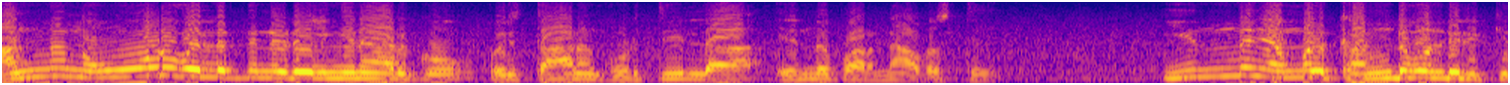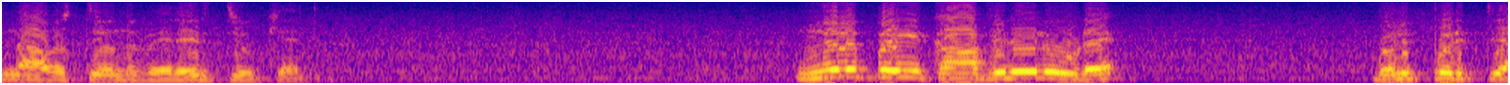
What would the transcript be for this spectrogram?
അന്ന് നൂറ് കൊല്ലത്തിനിടയിൽ ഇങ്ങനെ ആർക്കും ഒരു സ്ഥാനം കൊടുത്തില്ല എന്ന് പറഞ്ഞ അവസ്ഥ. ഇന്ന് നമ്മൾ കണ്ടുകൊണ്ടിരിക്കുന്ന അവസ്ഥയൊന്ന് വിലയിരുത്തി നോക്കിയാൽ നിങ്ങളിപ്പോൾ ഈ കാഫിലയിലൂടെ വെളിപ്പെടുത്തിയ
